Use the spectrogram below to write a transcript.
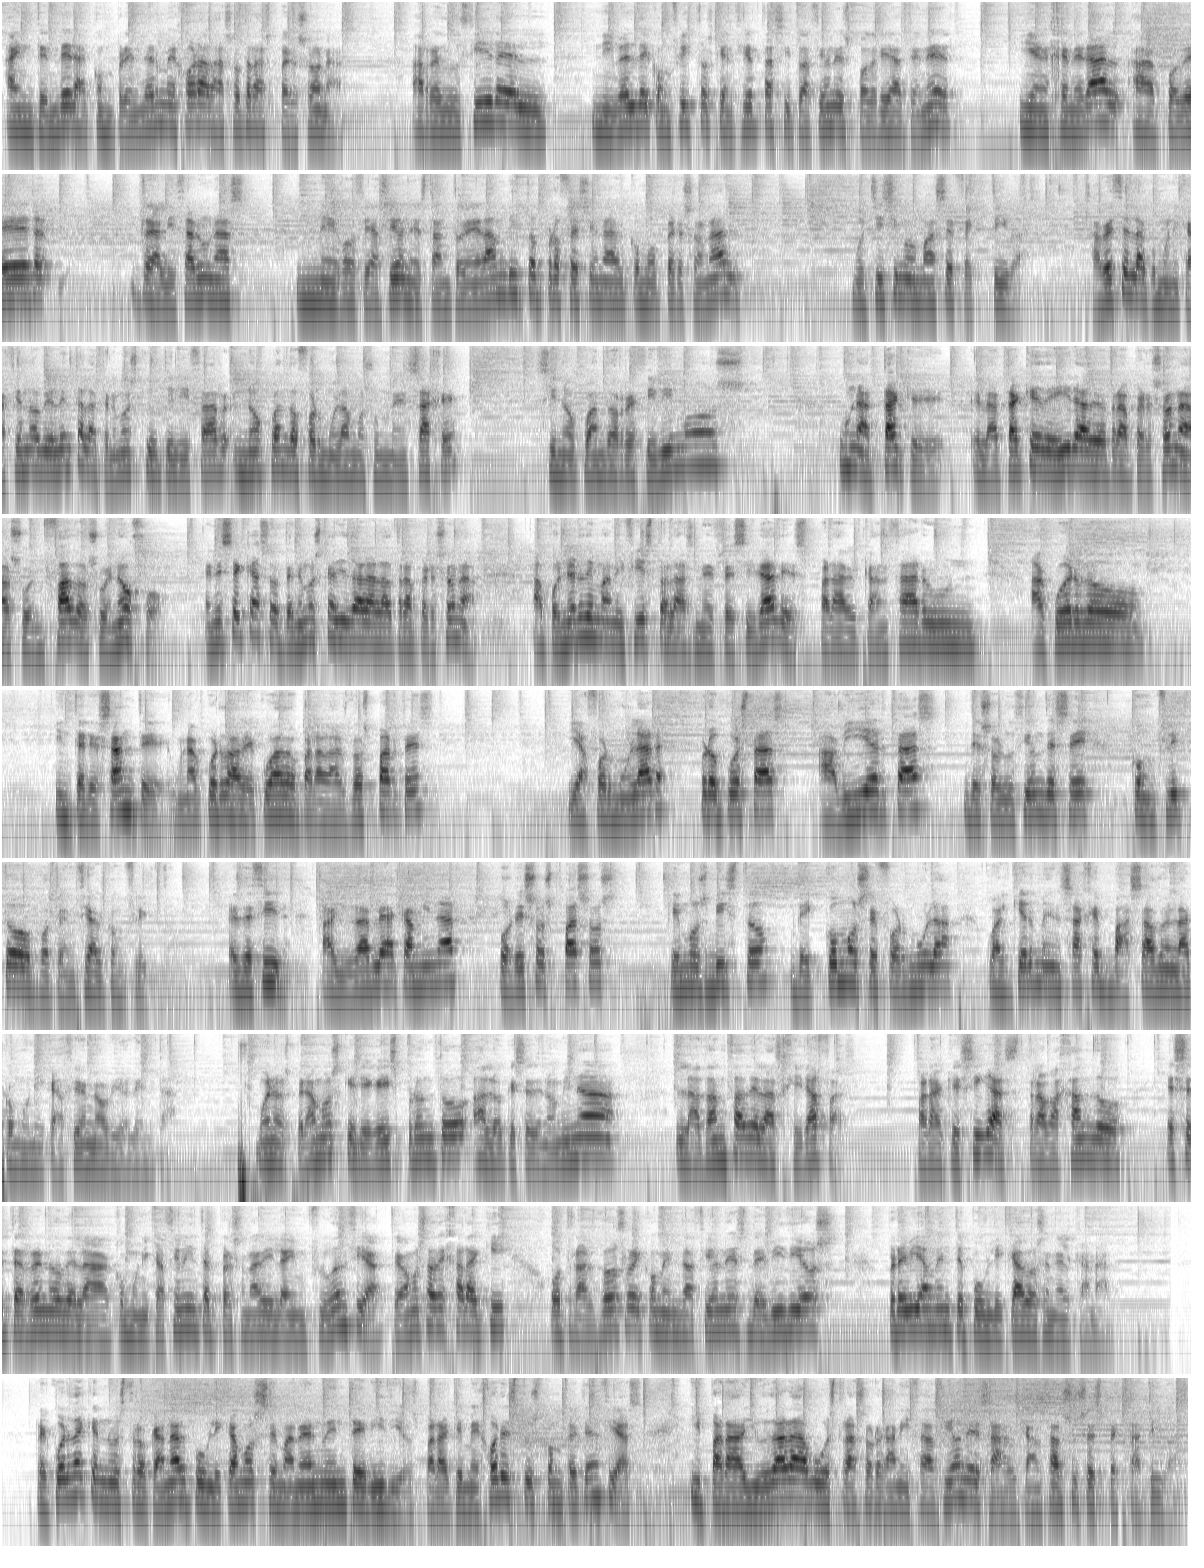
a entender, a comprender mejor a las otras personas, a reducir el nivel de conflictos que en ciertas situaciones podría tener y en general a poder realizar unas negociaciones, tanto en el ámbito profesional como personal, muchísimo más efectivas. A veces la comunicación no violenta la tenemos que utilizar no cuando formulamos un mensaje, sino cuando recibimos un ataque, el ataque de ira de otra persona, su enfado, su enojo, en ese caso tenemos que ayudar a la otra persona a poner de manifiesto las necesidades para alcanzar un acuerdo interesante, un acuerdo adecuado para las dos partes y a formular propuestas abiertas de solución de ese conflicto o potencial conflicto. Es decir, ayudarle a caminar por esos pasos que hemos visto de cómo se formula cualquier mensaje basado en la comunicación no violenta. Bueno, esperamos que lleguéis pronto a lo que se denomina la danza de las jirafas, para que sigas trabajando ese terreno de la comunicación interpersonal y la influencia. Te vamos a dejar aquí otras dos recomendaciones de vídeos previamente publicados en el canal. Recuerda que en nuestro canal publicamos semanalmente vídeos para que mejores tus competencias y para ayudar a vuestras organizaciones a alcanzar sus expectativas.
